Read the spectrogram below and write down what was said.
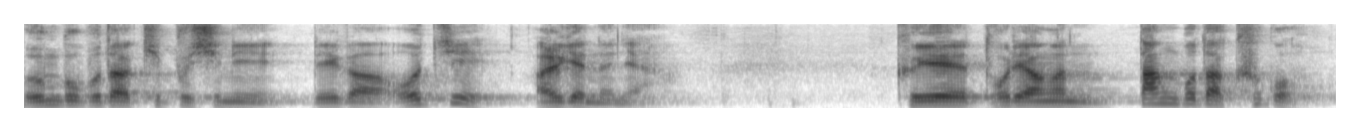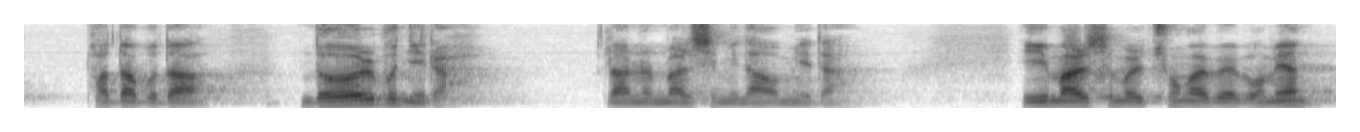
음부보다 깊으시니 내가 어찌 알겠느냐 그의 도량은 땅보다 크고 바다보다 넓으니라 라는 말씀이 나옵니다. 이 말씀을 종합해 보면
